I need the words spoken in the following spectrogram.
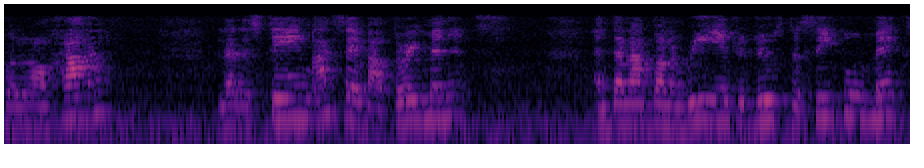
Put it on high. Let it steam, I say about three minutes. And then I'm going to reintroduce the seafood mix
